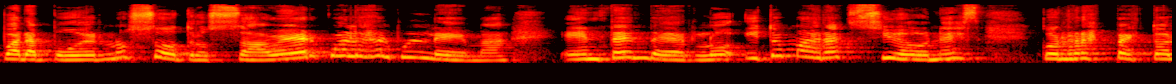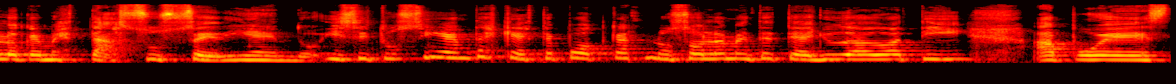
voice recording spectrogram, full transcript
para poder nosotros saber cuál es el problema, entenderlo y tomar acciones con respecto a lo que me está sucediendo. Y si tú sientes que este podcast no solamente te ha ayudado a ti a pues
